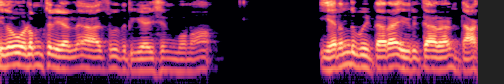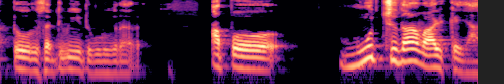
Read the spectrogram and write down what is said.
ஏதோ உடம்பு சரியாயில்ல ஆஸ்பத்திரிக்கு அழைச்சின்னு போனோம். இறந்து போயிட்டாரா இருக்காரான்னு டாக்டர் ஒரு சர்டிஃபிகேட் கொடுக்குறாரு. அப்போது மூச்சு தான் வாழ்க்கையா?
